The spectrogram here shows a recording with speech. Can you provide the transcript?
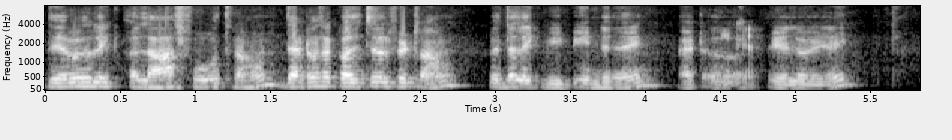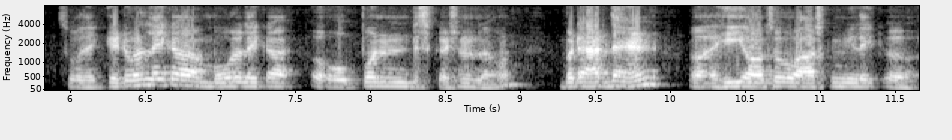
there was like a last fourth round that was a cultural fit round with the like vp engineering at uh, Okay. AI. So like it was like a more like a, a open discussion round. But at the end, uh, he also asked me like uh,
